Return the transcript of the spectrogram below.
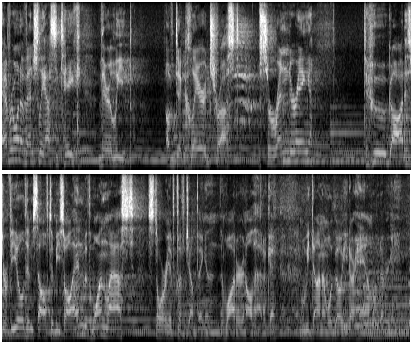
Everyone eventually has to take their leap of declared trust, surrendering to who God has revealed himself to be. So I'll end with one last story of cliff jumping and the water and all that, okay? We'll be done and we'll go eat our ham or whatever we're gonna eat.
